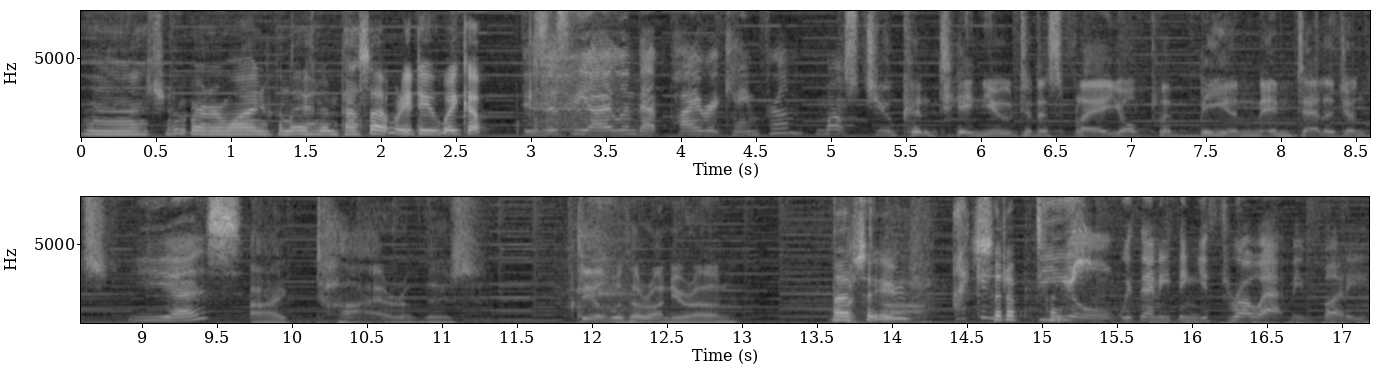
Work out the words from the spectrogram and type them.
Mm, shouldn't murder wine. You can lay and pass out. What do you do? Wake up. Is this the island that pirate came from? Must you continue to display your plebeian intelligence? Yes. I tire of this. Deal with her on your own. That's it. You I can sit up. punch- deal with anything you throw at me, buddy.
